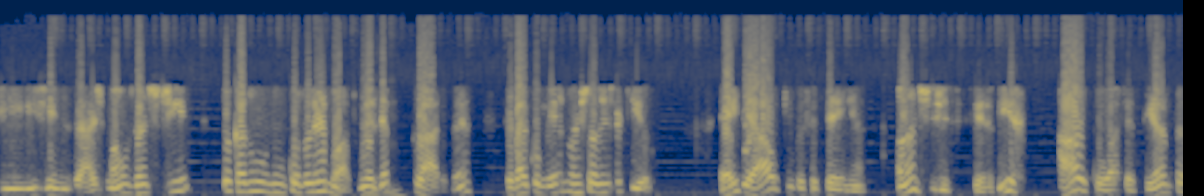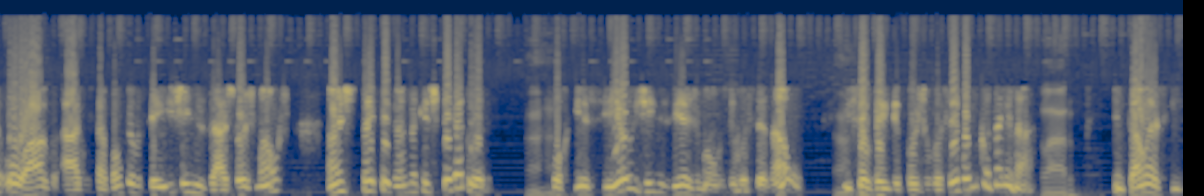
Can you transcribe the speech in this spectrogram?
de higienizar as mãos antes de tocar no, no controle remoto. Um exemplo claro, né? Você vai comer no restaurante aquilo. É ideal que você tenha, antes de se servir, álcool a 70 ou água, água e sabão para você higienizar as suas mãos antes de sair pegando naqueles pegadores. aham, Porque se eu higienizei as mãos e você não, aham. e se eu venho depois de você, vai me contaminar. Claro. Então, é assim,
